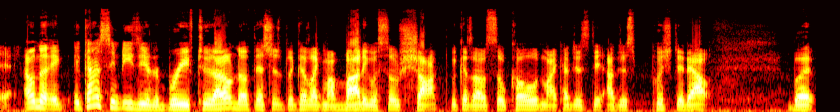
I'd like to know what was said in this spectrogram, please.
I don't know, it, it kind of seemed easier to breathe too. I don't know if that's just because like my body was so shocked because I was so cold and like I just did I just pushed it out. But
